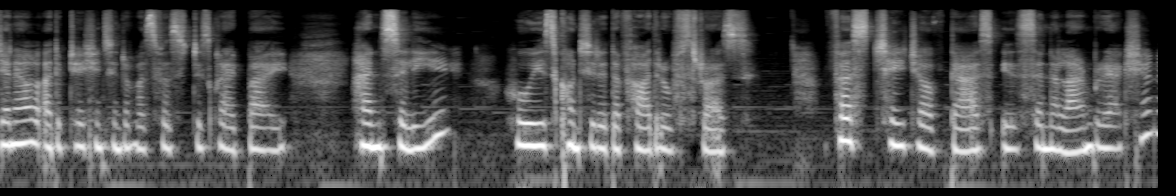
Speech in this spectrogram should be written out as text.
General adaptation syndrome was first described by Hans Selye, who is considered the father of stress. First stage of gas is an alarm reaction.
